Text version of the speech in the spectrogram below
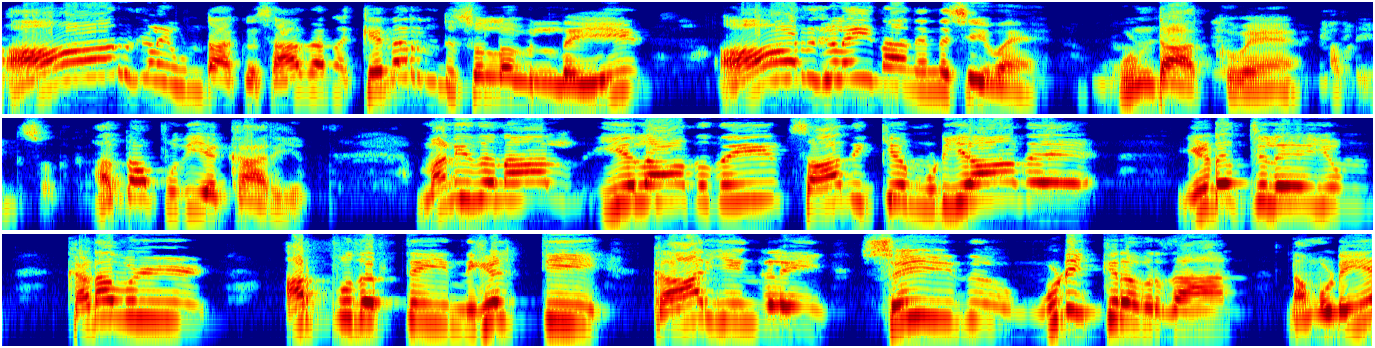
ஆறுகளை. உண்டாக்குவேன். சாதாரண கிணறு என்று சொல்லவில்லை. ஆறுகளை நான் என்ன செய்வேன்? உண்டாக்குவேன் அப்படின்னு சொல்றேன். அதுதான் புதிய காரியம். மனிதனால் இயலாததை சாதிக்க முடியாத இடத்திலேயும் கடவுள் அற்புதத்தை நிகழ்த்தி காரியங்களை செய்து முடிக்கிறவர் தான் நம்முடைய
